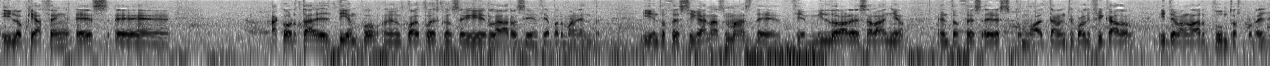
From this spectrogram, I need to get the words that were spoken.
y lo que hacen es eh, acortar el tiempo en el cual puedes conseguir la residencia permanente. Y entonces si ganas más de 100.000 dólares al año, entonces eres como altamente cualificado y te van a dar puntos por ello.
